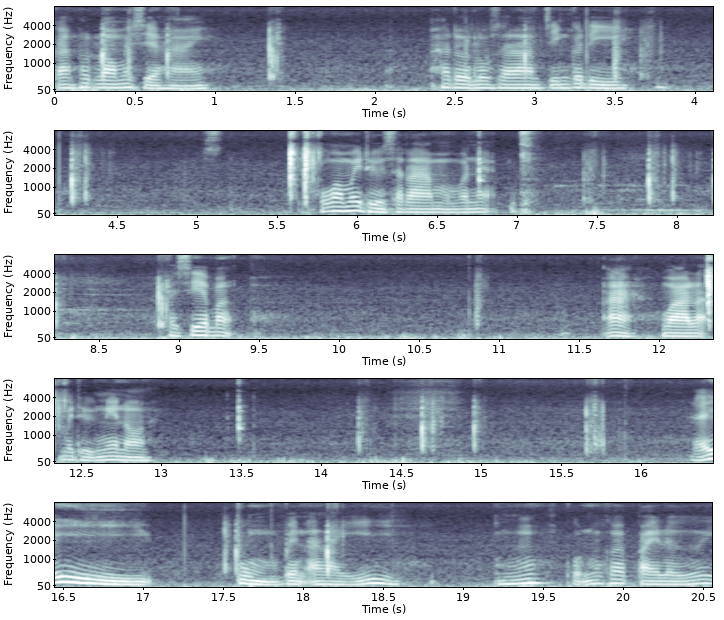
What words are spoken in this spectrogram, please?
การทดลองไม่เสียหาย ถ้าโดดลงสลามจริงก็ดี เพราะว่าไม่ถึงสลามวันนี้ใครเสียบ้าง อะวาละไม่ถึงแน่นอนเฮ้ยปุ่มเป็นอะไรกดไม่ค่อยไปเลย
